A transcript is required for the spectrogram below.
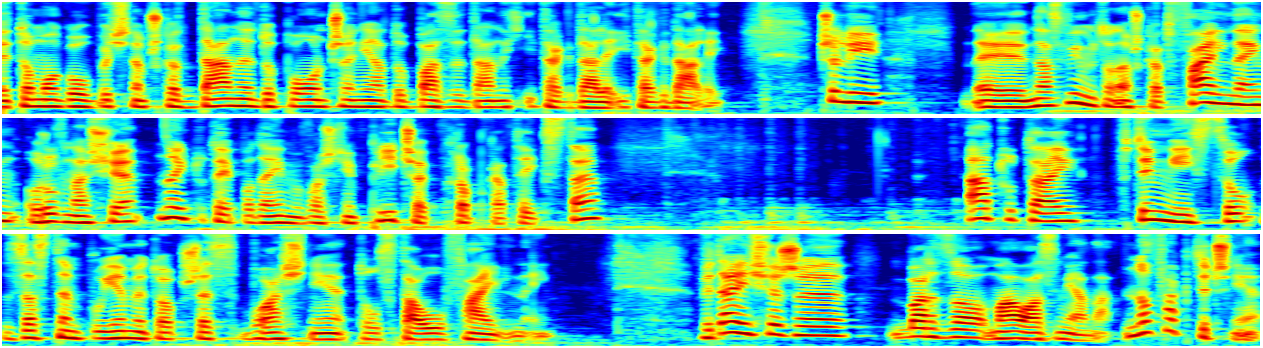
y, to mogą być na przykład dane do połączenia do bazy danych i tak dalej, i tak. Czyli y, nazwijmy to na przykład filename równa się, no i tutaj podajemy właśnie pliczek.txt, a tutaj w tym miejscu zastępujemy to przez właśnie tą stałą filename. Wydaje się, że bardzo mała zmiana. No faktycznie,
